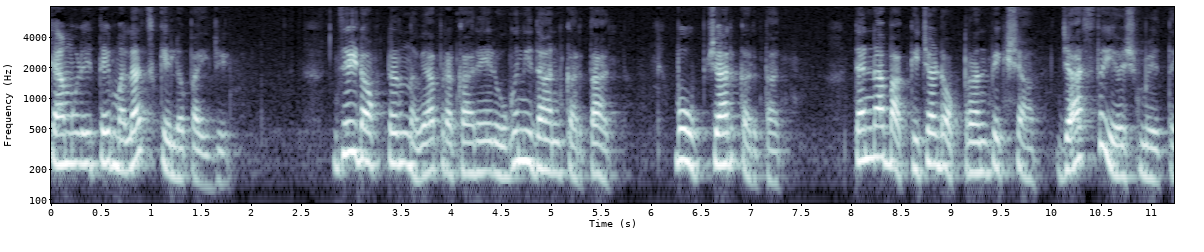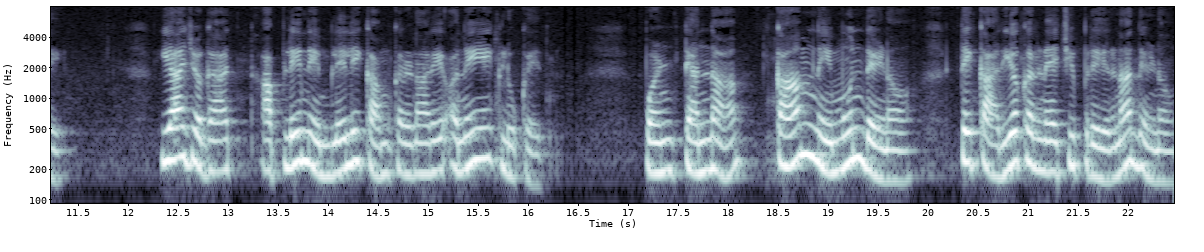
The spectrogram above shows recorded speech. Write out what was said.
त्यामुळे ते मलाच केलं पाहिजे. जे डॉक्टर नव्या प्रकारे रोगनिदान करतात व उपचार करतात त्यांना बाकीच्या डॉक्टरांपेक्षा जास्त यश मिळते. या जगात आपले नेमलेले काम करणारे अनेक लोक आहेत. पण त्यांना काम नेमून देणं ते कार्य करण्याची प्रेरणा देणं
